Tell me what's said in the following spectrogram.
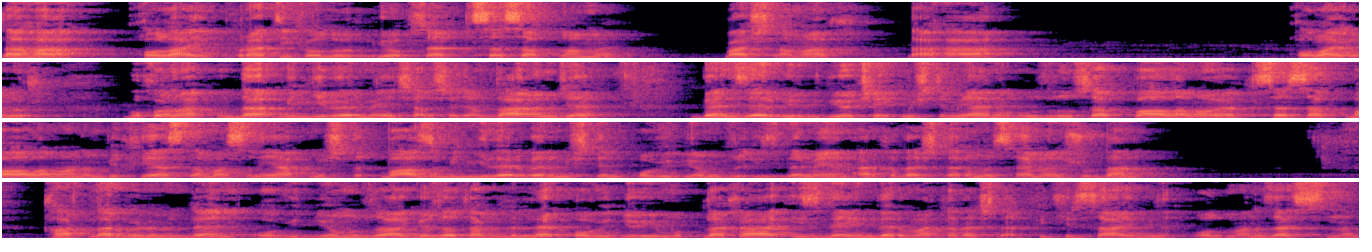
daha kolay, pratik olur yoksa kısa saplamı başlamak daha kolay olur. Bu konu hakkında bilgi vermeye çalışacağım. Daha önce benzer bir video çekmiştim. Yani uzun sap bağlama ve kısa sap bağlamanın bir kıyaslamasını yapmıştık. Bazı bilgiler vermiştim. O videomuzu izlemeyen arkadaşlarımız hemen şuradan kartlar bölümünden o videomuza göz atabilirler. O videoyu mutlaka izleyin derim arkadaşlar. Fikir sahibi olmanız açısından.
